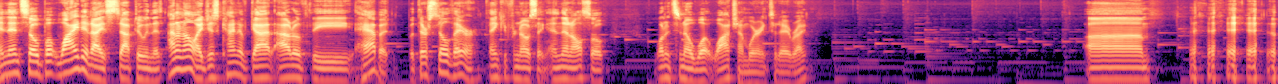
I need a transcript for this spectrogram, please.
And then so, but why did I stop doing this? I don't know. I just kind of got out of the habit, but they're still there. Thank you for noticing. And then also wanted to know what watch I'm wearing today, right? Um,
